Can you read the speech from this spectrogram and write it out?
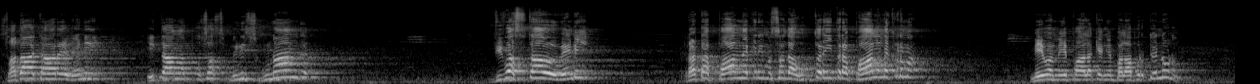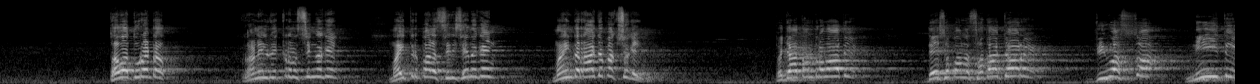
සදාචාරය වැනි ඊටමත් උසස් මිනිස් ගුණාංග විවස්ථාව වැනි රට පාලනය කිරීම සඳහා උත්තරීතර පාලන ක්‍රම මේවා මේ පාලකයන්ගෙන් බලාපොරොත්තු වෙන්න ඕන. තව දුරට රනිල් වික්‍රමසිංහගෙන් මෛත්‍රීපාල සිරිසේනගෙන් මහින්ද රාජපක්ෂගෙන් ප්‍රජාතන්ත්‍රවාදය දේශපාලන සදාචාරය විවස්ථා නීති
